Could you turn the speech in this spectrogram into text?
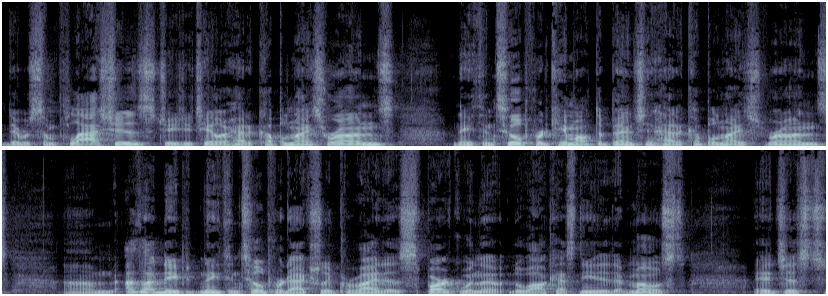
There were some flashes. JJ Taylor had a couple nice runs. Nathan Tilford came off the bench and had a couple nice runs. Um, I thought Nathan Tilford actually provided a spark when the, the Wildcats needed it most. It just,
